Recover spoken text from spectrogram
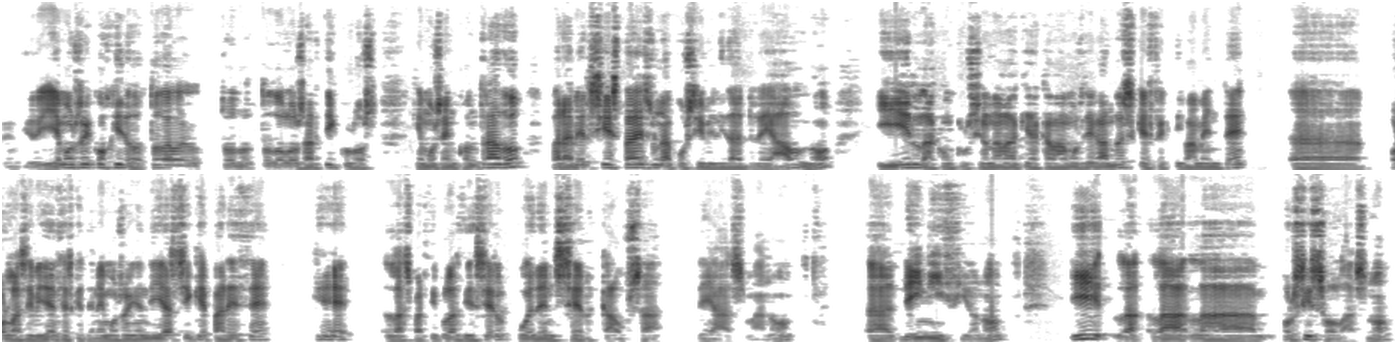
sentido. Y hemos recogido todo- todo- todos los artículos que hemos encontrado para ver si esta es una posibilidad real, ¿no? Y la conclusión a la que acabamos llegando es que efectivamente, eh, por las evidencias que tenemos hoy en día, sí que parece que las partículas diésel pueden ser causa de asma, ¿no? Eh, de inicio, ¿no? Y por sí solas, ¿no?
